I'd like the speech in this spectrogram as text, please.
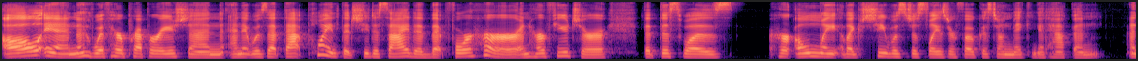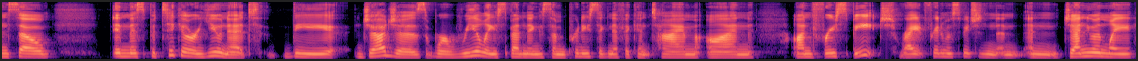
all in with her preparation and it was at that point that she decided that for her and her future that this was her only like she was just laser focused on making it happen. And so in this particular unit, the judges were really spending some pretty significant time on on free speech, right? Freedom of speech and, and, and, genuinely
